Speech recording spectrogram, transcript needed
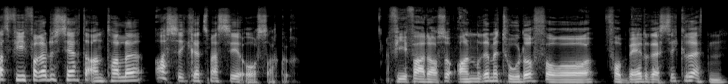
at Fifa reduserte antallet av sikkerhetsmessige årsaker. Fifa hadde også andre metoder for å forbedre sikkerheten.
